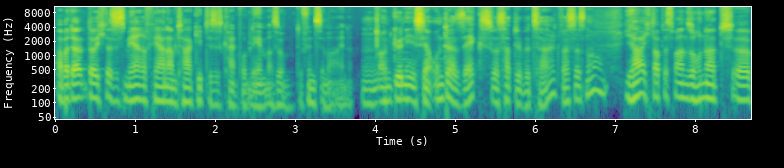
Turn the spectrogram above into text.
Aber dadurch, dass es mehrere Fähren am Tag gibt, ist es kein Problem. Also du findest immer eine. Mhm. Und Günni ist ja unter sechs. Was habt ihr bezahlt? Was ist das noch? Ja, ich glaube, das waren so 100, äh,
